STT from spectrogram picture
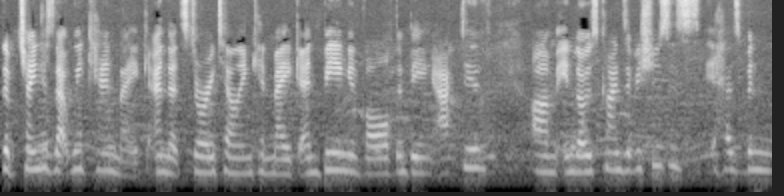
the changes that we can make and that storytelling can make and being involved and being active um, in those kinds of issues is has been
